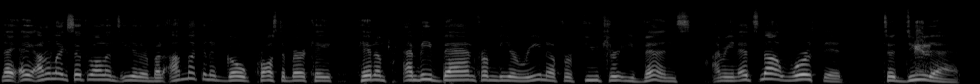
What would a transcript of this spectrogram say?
Like, hey, I don't like Seth Rollins either, but I'm not gonna go cross the barricade, hit him, and be banned from the arena for future events. I mean, it's not worth it to do that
